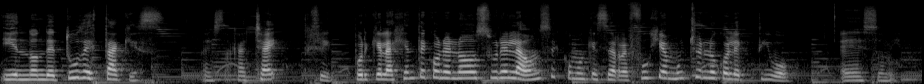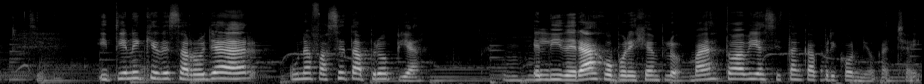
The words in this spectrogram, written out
Y en donde tú destaques, Exacto. ¿cachai? Sí, Porque la gente con el nodo sur en la 11 es como que se refugia mucho en lo colectivo eso mismo. Sí. y tiene que desarrollar una faceta propia. El liderazgo, por ejemplo, más todavía si está en Capricornio, ¿cachai?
